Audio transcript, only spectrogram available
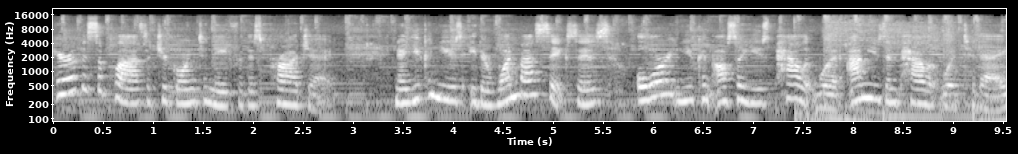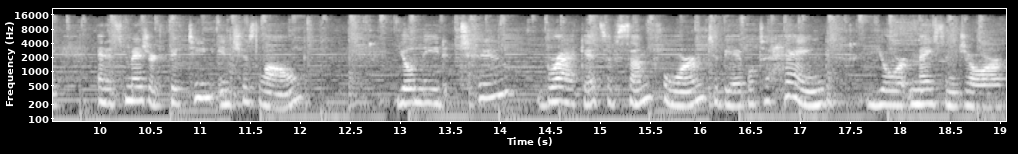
Here are the supplies that you're going to need for this project. Now you can use either 1 by 6s or you can also use pallet wood. I'm using pallet wood today and it's measured 15 inches long. You'll need two brackets of some form to be able to hang your mason jar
